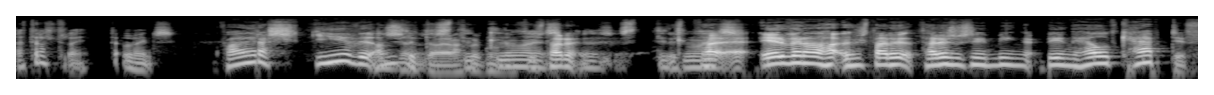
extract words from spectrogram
Þetta er allt ræð, þetta er alveg eins. Hvað er að skefið núna? Veist, aðeins, Það er- er verið að það er, er eins og sem being, being held captive.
